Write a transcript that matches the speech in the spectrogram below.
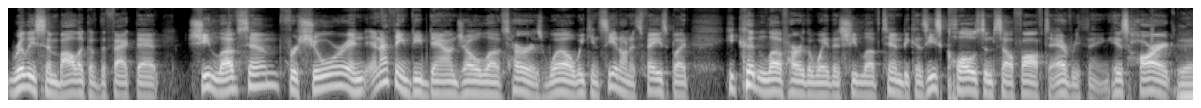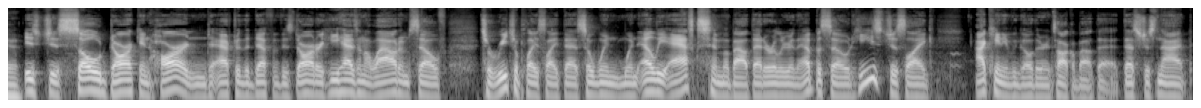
really symbolic of the fact that she loves him for sure and and I think deep down Joe loves her as well. We can see it on his face, but he couldn't love her the way that she loved him because he's closed himself off to everything. His heart yeah. is just so dark and hardened after the death of his daughter. He hasn't allowed himself to reach a place like that. So when when Ellie asks him about that earlier in the episode, he's just like I can't even go there and talk about that. That's just not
